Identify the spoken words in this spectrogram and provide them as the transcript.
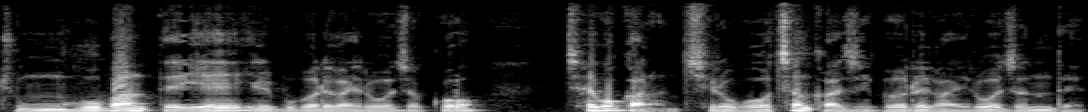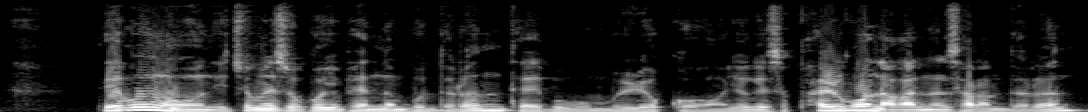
중후반대에 일부 거래가 이루어졌고 최고가는 7억 5천까지 거래가 이루어졌는데 대부분 이쯤에서 구입했는 분들은 대부분 물렸고 여기서 팔고 나갔는 사람들은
